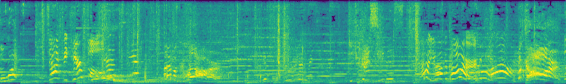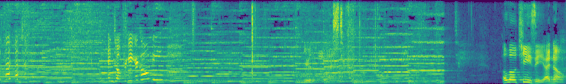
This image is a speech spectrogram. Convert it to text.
the what? Jack, be careful. I have a car. Did you guys see this? Yeah, you have a car. A car! And don't forget your coffee. You're the best. A little cheesy, I know.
